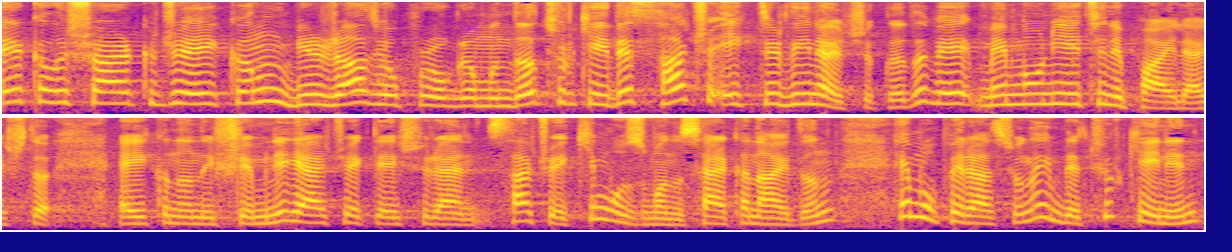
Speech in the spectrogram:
Amerikalı şarkıcı Akon bir radyo programında Türkiye'de saç ektirdiğini açıkladı ve memnuniyetini paylaştı. Akon'un işlemini gerçekleştiren saç ekim uzmanı Serkan Aydın hem operasyonu hem de Türkiye'nin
